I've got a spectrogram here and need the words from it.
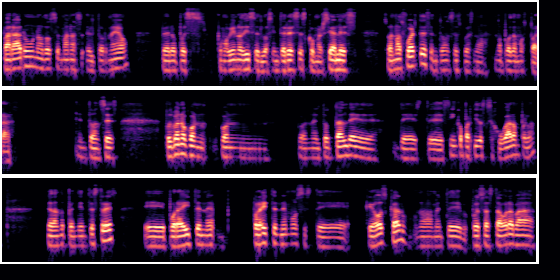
parar una o dos semanas el torneo, pero pues como bien lo dices, los intereses comerciales son más fuertes, entonces pues no, no podemos parar. Entonces, pues bueno, con, con, con el total de, de este, cinco partidos que se jugaron, perdón, quedando pendientes tres, eh, por ahí tenemos por ahí tenemos este que Oscar nuevamente pues hasta ahora va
